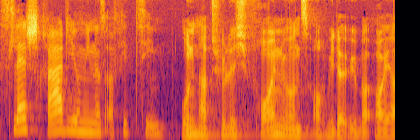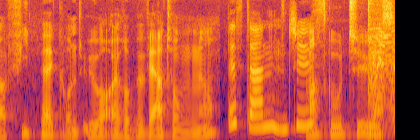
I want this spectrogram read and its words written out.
slash radio-offizin. Und natürlich freuen wir uns auch wieder über euer Feedback und über eure Bewertungen. Ne? Bis dann. Tschüss. Macht's gut. Tschüss.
